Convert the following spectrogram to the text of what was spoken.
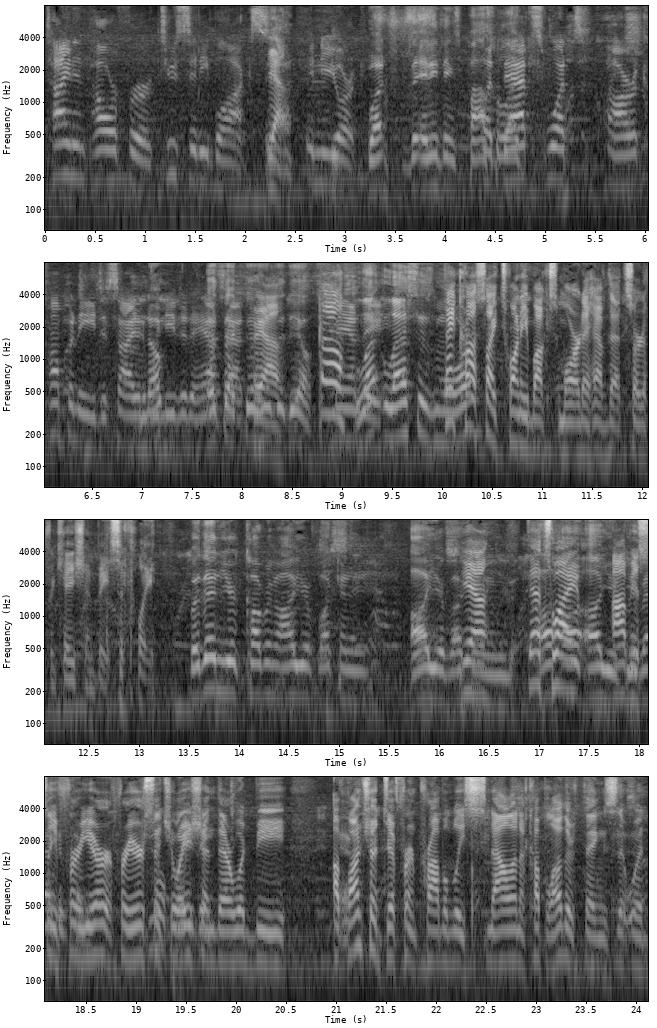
tying in power for two city blocks Yeah. in New York. But Anything's But possible. like- that's what our company decided Nope. we needed to have That's that. like, Yeah. the deal. Well, Le- less is more. They cost like twenty bucks more to have that certification, basically. but then you're covering all your fucking, all your fucking. Yeah, that's all- why all- all your- your obviously is for your for your situation there would be a bunch of different probably Snell and a couple other things that would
